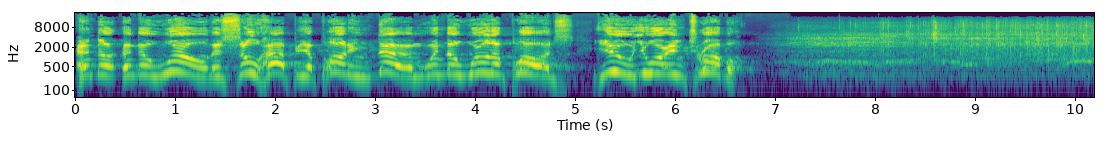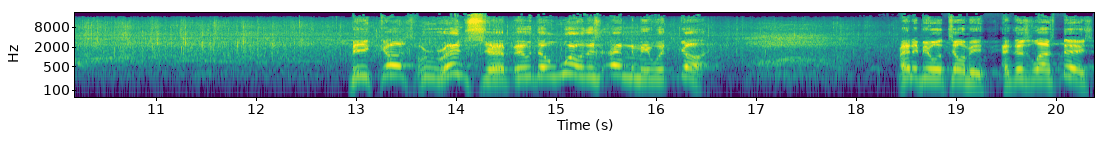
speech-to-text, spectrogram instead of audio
And the, and the world is so happy applauding them when the world applauds you, you are in trouble. Because friendship in the world is enemy with God. Many people tell me in these last days,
